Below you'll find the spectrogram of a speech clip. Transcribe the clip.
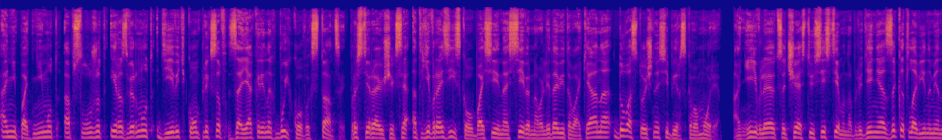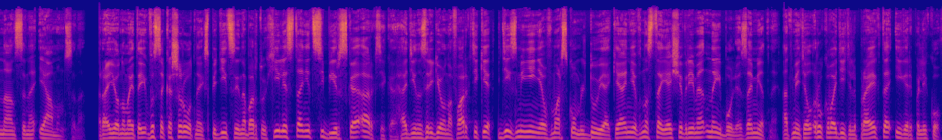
они поднимут, обслужат и развернут 9 комплексов заякоренных буйковых станций, простирающихся от Евразийского бассейна Северного Ледовитого океана до Восточно-Сибирского моря. Они являются частью системы наблюдения за котловинами Нансена и Амундсена. Районом этой высокоширотной экспедиции на борту Хилли станет Сибирская Арктика, один из регионов Арктики, где изменения в морском льду и океане в настоящее время наиболее заметны, отметил руководитель проекта Игорь Поляков.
